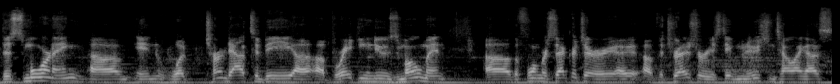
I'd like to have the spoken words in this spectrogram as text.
This morning, um, in what turned out to be a, a breaking news moment, uh, the former Secretary uh, of the Treasury, Stephen Mnuchin, telling us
